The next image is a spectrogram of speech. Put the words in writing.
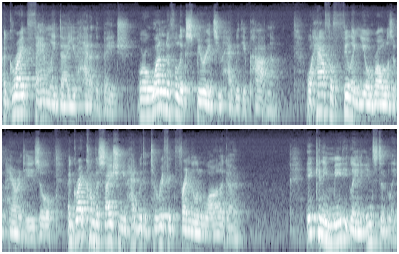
a great family day you had at the beach, or a wonderful experience you had with your partner, or how fulfilling your role as a parent is, or a great conversation you had with a terrific friend a little while ago it can immediately and instantly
